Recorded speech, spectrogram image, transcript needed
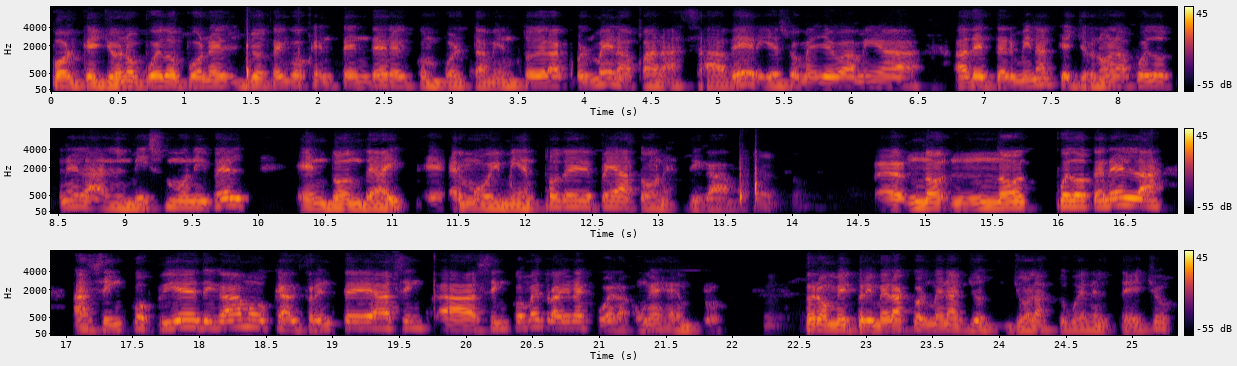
porque yo no puedo poner, yo tengo que entender el comportamiento de la colmena para saber, y eso me lleva a mí a, determinar que yo no la puedo tener al mismo nivel en donde hay eh, movimiento de peatones, digamos. Eh, no, no puedo tenerla a cinco pies, digamos, que al frente a cinco, a cinco metros hay una escuela, un ejemplo. Pero mis primeras colmenas yo, yo las tuve en el techo.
